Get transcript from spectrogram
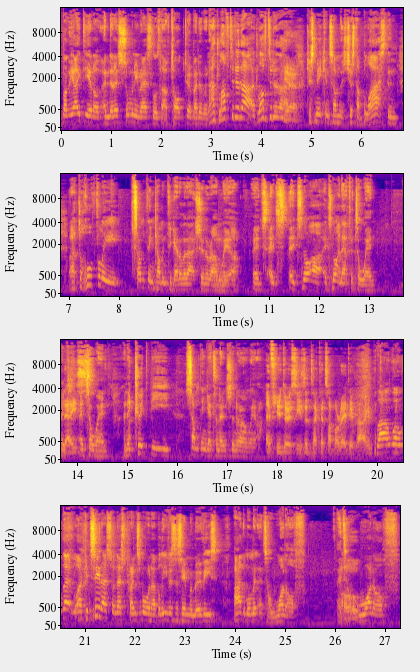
But the idea of, and there is so many wrestlers that I've talked to about it, when I'd love to do that, I'd love to do that. Yeah. Just making something that's just a blast, and uh, to hopefully something coming together with that sooner rather than later. It's it's it's not a it's not an effort to win. It's, Nice. it's a win, and it could be something gets announced sooner or later. If you do season tickets, I'm already buying. Well, well, that, well, I can say this on this principle, and I believe it's the same with movies. At the moment, it's a one-off. It's Oh. a one-off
